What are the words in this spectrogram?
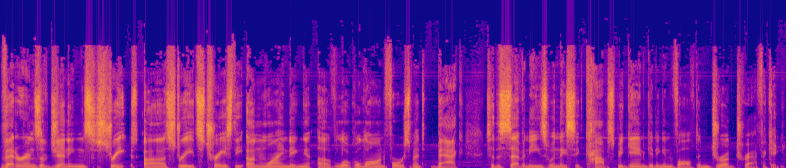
Veterans of Jennings street, uh, streets trace the unwinding of local law enforcement back to the 70s when they say cops began getting involved in drug trafficking.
